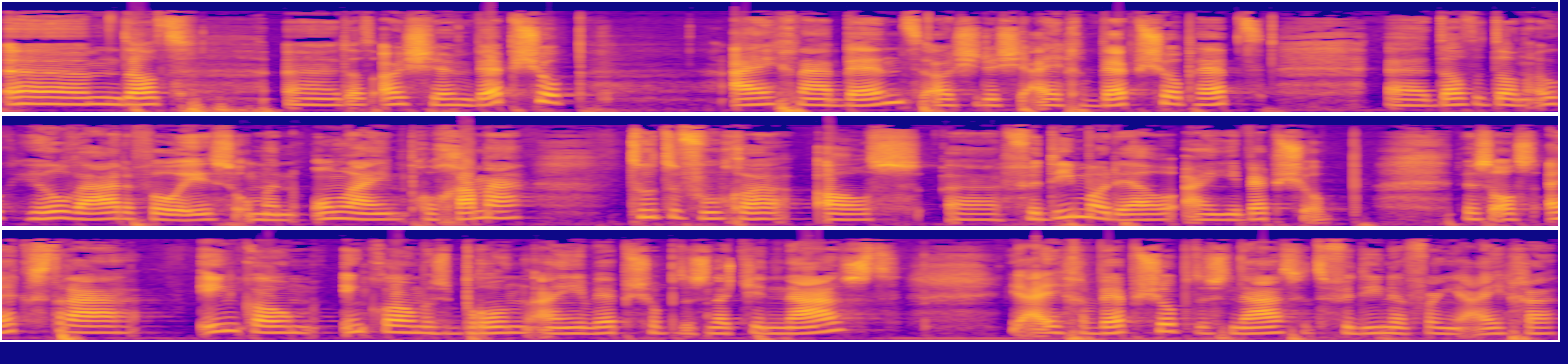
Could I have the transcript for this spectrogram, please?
ehm, dat, eh, dat als je een webshop eigenaar bent, als je dus je eigen webshop hebt, eh, dat het dan ook heel waardevol is om een online programma toe te voegen als eh, verdienmodel aan je webshop. Dus als extra inkom, inkomensbron aan je webshop. Dus dat je naast je eigen webshop, dus naast het verdienen van je eigen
